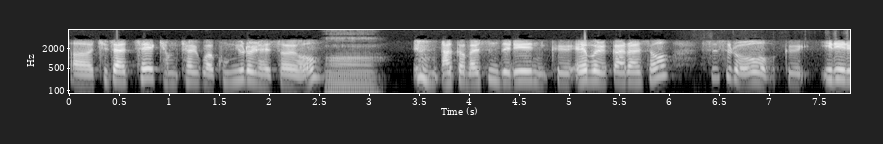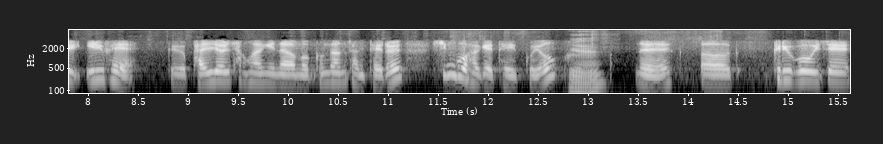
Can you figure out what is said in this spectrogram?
어, 지자체 경찰과 공유를 해서요. 어. 아까 말씀드린 그 앱을 깔아서 스스로 그 일일 일회그 발열 상황이나 뭐 건강 상태를 신고하게 돼 있고요. 예. 네. 어 그리고 이제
